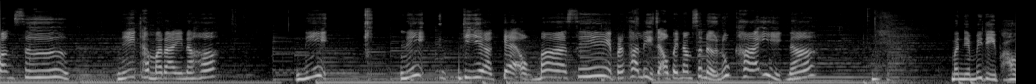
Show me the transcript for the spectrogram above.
ฟังซื้อ นี่ทำอะไรนะฮะ นี่ นี่ อย่าแกะออกมาสิ ประธานหลีจะเอาไปนำเสนอลูกค้าอีกนะ มันยังไม่ดีพอ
